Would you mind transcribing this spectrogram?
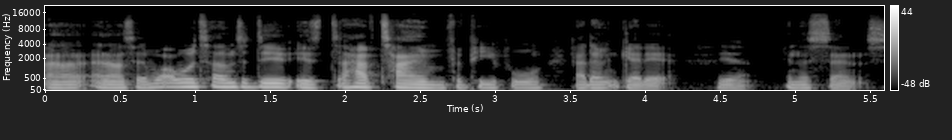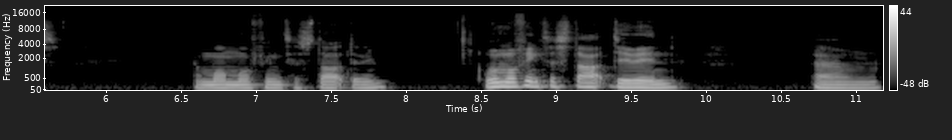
uh, and I said what I would tell them to do is to have time for people that don't get it Yeah. in a sense. And one more thing to start doing. One more thing to start doing, um,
